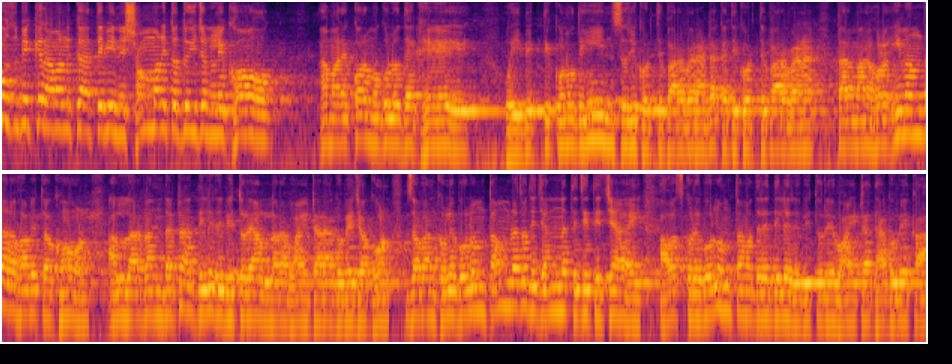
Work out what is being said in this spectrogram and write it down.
বুঝবে, কেরামান কাতেবিন সম্মানিত দুইজন লেখক, আমার কর্মগুলো দেখে ওই ব্যক্তি কোনো দিন চুরি করতে পারবে না, ডাকাতি করতে পারবে না। তার মানে হলো, ইমানদার হবে তখন আল্লাহর বান্দাটা দিলের ভিতরে আল্লাহর ভয়টা রাখবে যখন। জবান খুলে বলুন, তোমরা যদি জান্নাতে যেতে চাই, আওয়াজ করে বলুন, তোমাদের দিলের ভিতরে ভয়টা থাকবে কা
